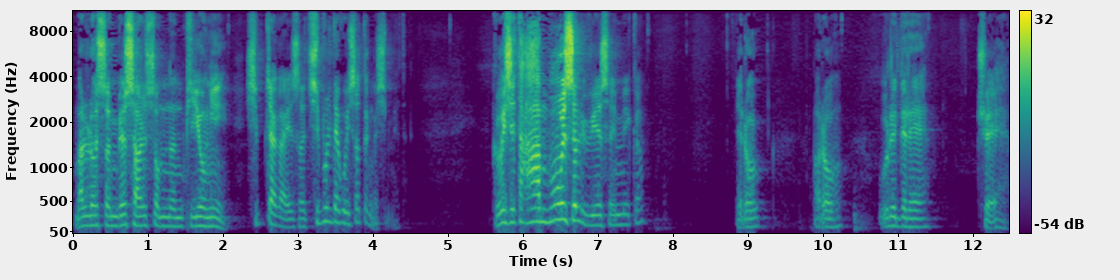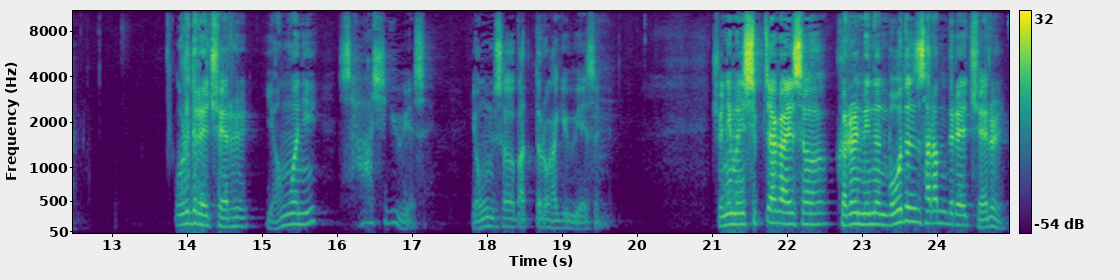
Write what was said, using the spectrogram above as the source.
말로서 묘사할 수 없는 비용이 십자가에서 지불되고 있었던 것입니다. 그것이 다 무엇을 위해서입니까? 바로, 바로 우리들의 죄, 우리들의 죄를 영원히 사시기 위해서요. 용서받도록 하기 위해서입니다. 주님은 십자가에서 그를 믿는 모든 사람들의 죄를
